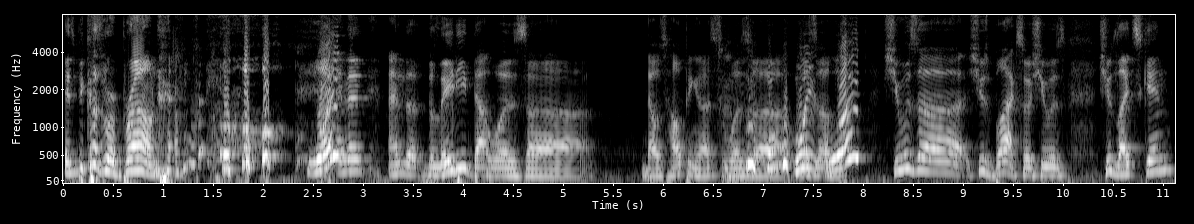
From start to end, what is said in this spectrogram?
"It's because we're brown." What? And then, and the the lady that was uh, that was helping us was uh, was Wait, uh, what? She was uh, she was black, so she was she was light skinned,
